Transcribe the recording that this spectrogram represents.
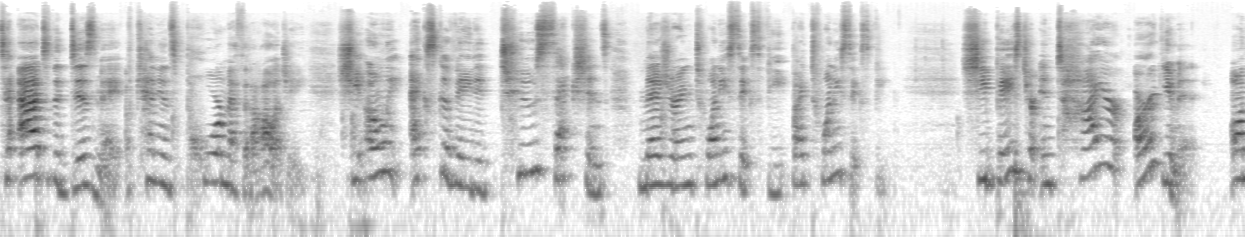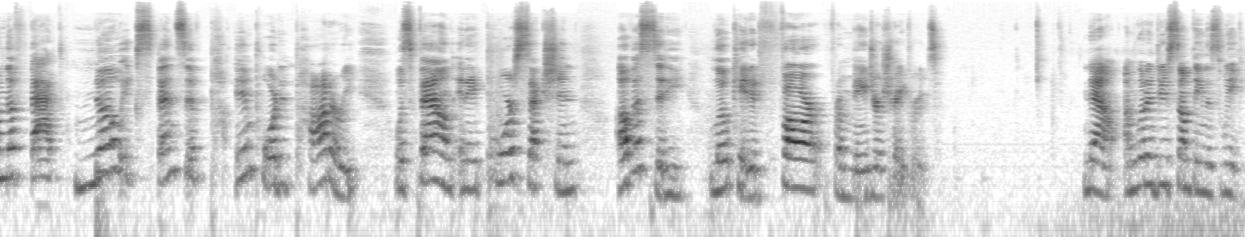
To add to the dismay of Kenyon's poor methodology, she only excavated two sections measuring 26 feet by 26 feet. She based her entire argument on the fact no expensive imported pottery was found in a poor section of a city located far from major trade routes. Now, I'm going to do something this week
